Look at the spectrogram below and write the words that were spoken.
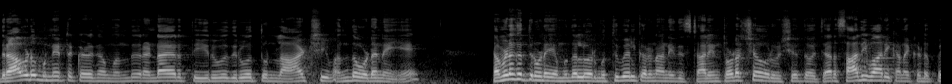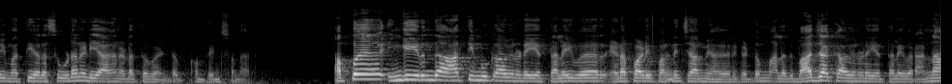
திராவிட முன்னேற்றக் கழகம் வந்து ரெண்டாயிரத்தி இருபது இருபத்தொன்னில் ஆட்சி வந்த உடனேயே தமிழகத்தினுடைய முதல்வர் முத்துவேல் கருணாநிதி ஸ்டாலின் தொடர்ச்சியாக ஒரு விஷயத்தை வச்சார். சாதிவாரி கணக்கெடுப்பை மத்திய அரசு உடனடியாக நடத்த வேண்டும் அப்படின்னு சொன்னார். அப்ப இங்கே இருந்த அதிமுகவினுடைய தலைவர் எடப்பாடி பழனிசாமியாக இருக்கட்டும் அல்லது பாஜகவினுடைய தலைவர் அண்ணா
